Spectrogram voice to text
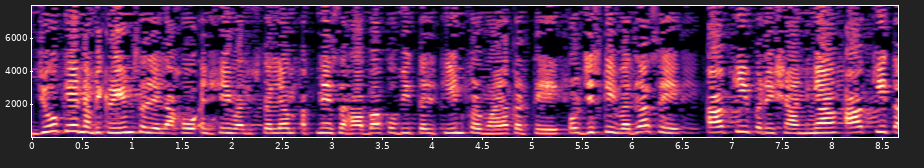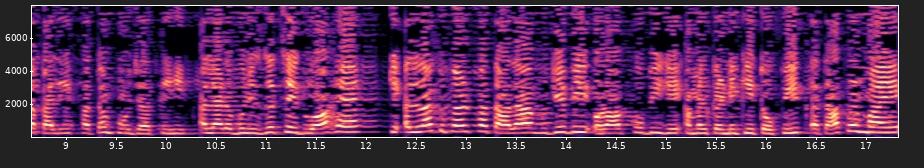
जो कि नबी करीम सल्लल्लाहु अलैहि वसल्लम अपने सहाबा को भी तलकीन फरमाया करते और जिसकी वजह से आपकी परेशानियाँ, आपकी तकालीफ खत्म हो जाती। अल्लाह रब्बुल इज़्ज़त से दुआ है कि अल्लाह तबारक ताला मुझे भी और आपको भी ये अमल करने की तोफीक अता फरमाए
